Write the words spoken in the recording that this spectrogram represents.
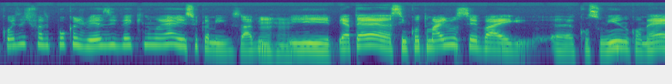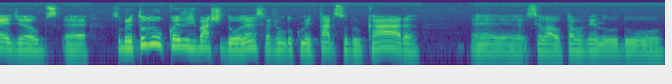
coisa de fazer poucas vezes e ver que não é esse o caminho, sabe? Uhum. E, e até, assim, quanto mais você vai é, consumindo comédia, é, sobretudo coisas de bastidor, né? Você vai ver um documentário sobre um cara, é, sei lá, eu tava vendo o do,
